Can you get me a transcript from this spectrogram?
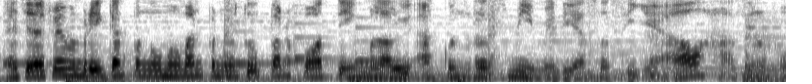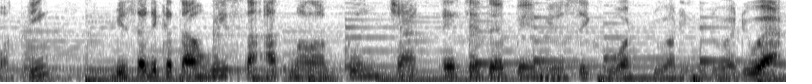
SCTV memberikan pengumuman penutupan voting melalui akun resmi media sosial. Hasil voting bisa diketahui saat malam puncak SCTV Music Award 2022.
